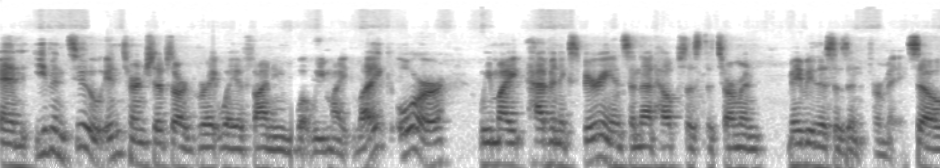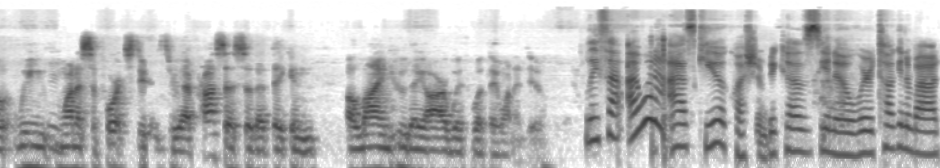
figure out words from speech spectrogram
And even too, internships are a great way of finding what we might like, or we might have an experience and that helps us determine maybe this isn't for me. So we mm-hmm. want to support students through that process so that they can align who they are with what they want to do. Lisa, I want to ask you a question because, you know, we're talking about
